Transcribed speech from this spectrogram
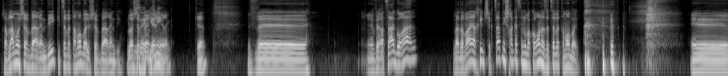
עכשיו למה הוא יושב ב-R&D? כי צוות המובייל יושב ב-R&D לא יושב. באנג'ינירינג. כן. ו... ורצה הגורל והדבר היחיד שקצת נשחק אצלנו בקורונה זה צוות המובייל. אה,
